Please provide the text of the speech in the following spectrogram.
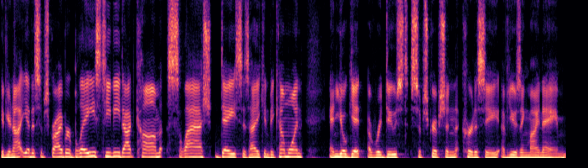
If you're not yet a subscriber, blazetv.com slash deace is how you can become one, and you'll get a reduced subscription courtesy of using my name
